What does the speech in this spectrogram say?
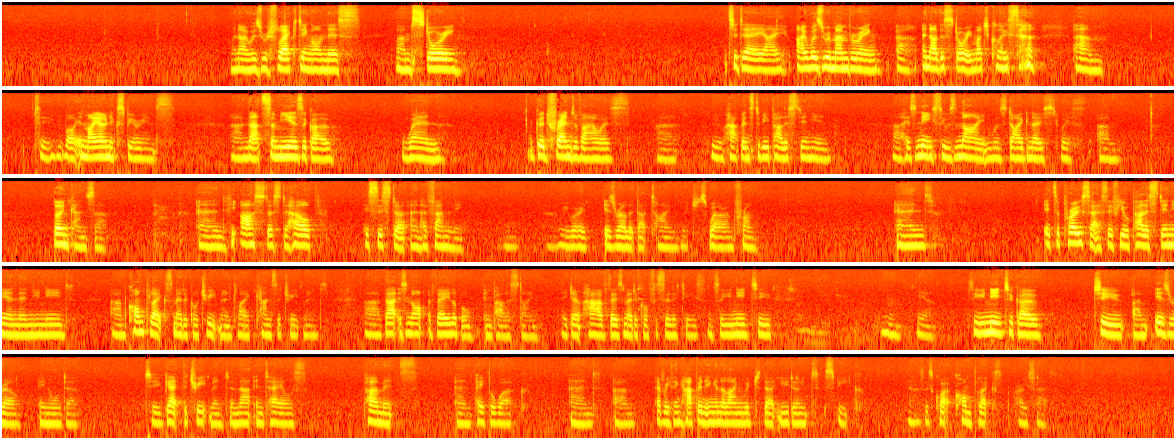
When I was reflecting on this um, story today, I, I was remembering uh, another story much closer um, to, well, in my own experience. And that's some years ago when a good friend of ours, uh, who happens to be Palestinian, uh, his niece, who was nine, was diagnosed with um, bone cancer. And he asked us to help his sister and her family. Uh, we were in Israel at that time, which is where I'm from. And it's a process if you're Palestinian and you need um, complex medical treatment like cancer treatment. Uh, that is not available in Palestine. They don't have those medical facilities, and so you need to. Mm, yeah, so you need to go to um, Israel in order to get the treatment, and that entails permits and paperwork and um, everything happening in a language that you don't speak. Yeah, so it's quite a complex process.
